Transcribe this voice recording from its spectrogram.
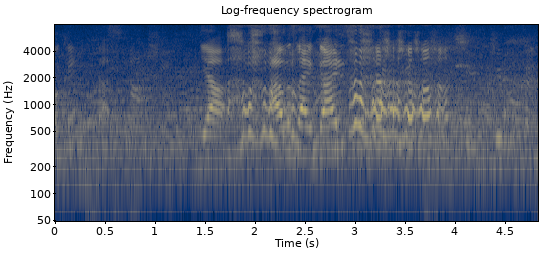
okay. Yeah. I was like guys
